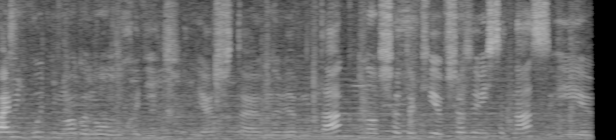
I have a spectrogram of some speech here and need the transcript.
память будет немного, но уходить. Я считаю, наверное, так. Но все-таки все зависит от нас. И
